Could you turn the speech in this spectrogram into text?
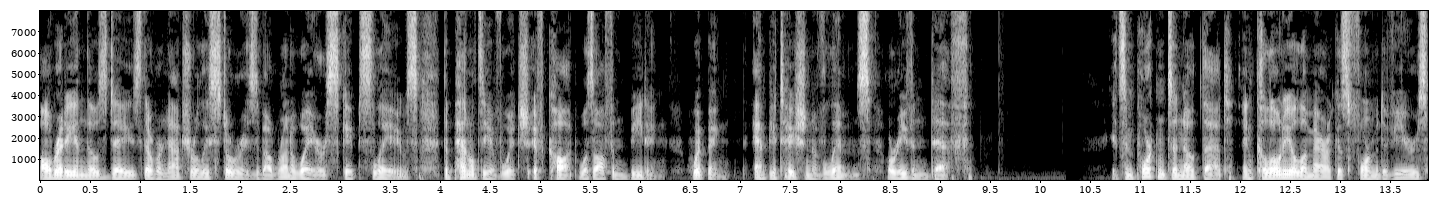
Already in those days, there were naturally stories about runaway or escaped slaves, the penalty of which, if caught, was often beating whipping, amputation of limbs, or even death. It's important to note that, in colonial America's formative years,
